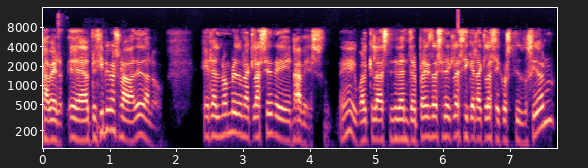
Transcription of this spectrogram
A ver, eh, al principio me sonaba Dédalo. Era el nombre de una clase de naves, ¿eh? igual que la, la Enterprise de la serie clásica era clase Constitución,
